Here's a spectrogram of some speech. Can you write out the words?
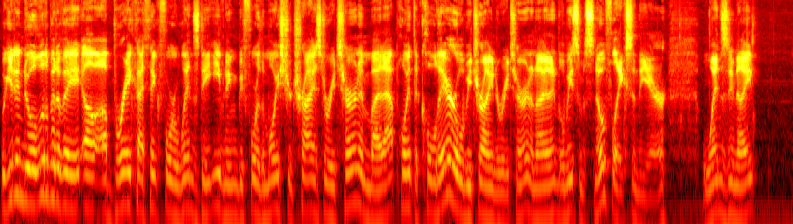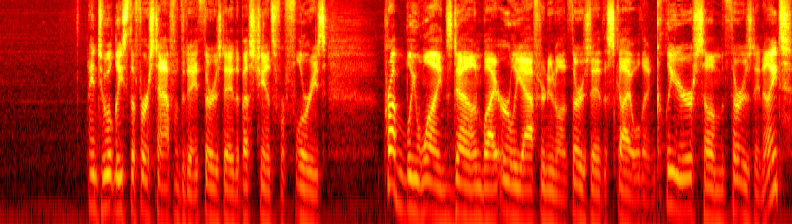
we get into a little bit of a, a break, I think, for Wednesday evening before the moisture tries to return, and by that point, the cold air will be trying to return, and I think there'll be some snowflakes in the air Wednesday night into at least the first half of the day, Thursday, the best chance for flurries probably winds down by early afternoon on Thursday. The sky will then clear some Thursday night.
